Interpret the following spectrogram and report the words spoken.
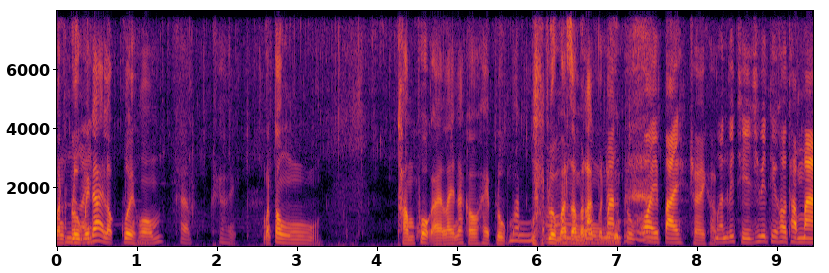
มันมันปลูกเหนื่อยไม่ได้หรอกกล้วยหอมครับใช่มันต้องทำพวกอะไรนะเขาให้ปลูกมันปลูกมันสำปะหลังเหมือนมัเดินมปลูกอ้อยไปใช่ครับเหมือนวิถีชีวิตที่เขาทำมา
